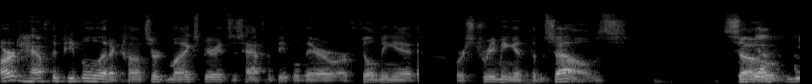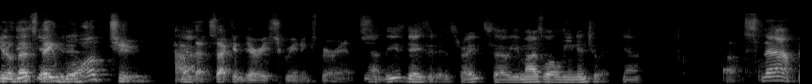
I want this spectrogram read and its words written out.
aren't half the people at a concert my experience is half the people there are filming it or streaming it themselves so yeah, I mean, you know that's they want to have yeah. that secondary screen experience yeah these days it is right so you might as well lean into it yeah uh, Snap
